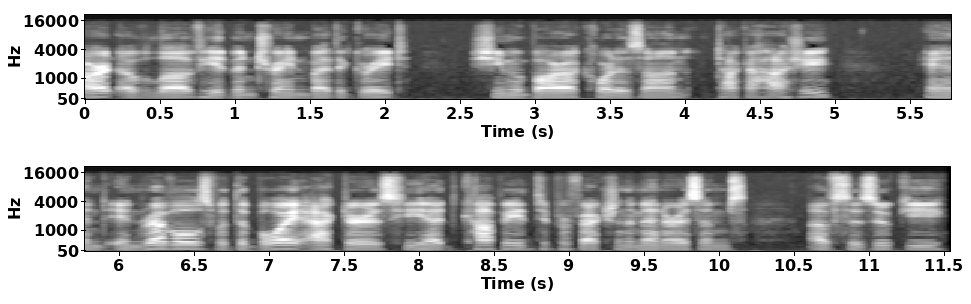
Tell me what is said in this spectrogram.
art of love, he had been trained by the great Shimabara courtesan Takahashi, and in revels with the boy actors he had copied to perfection the mannerisms of Suzuki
